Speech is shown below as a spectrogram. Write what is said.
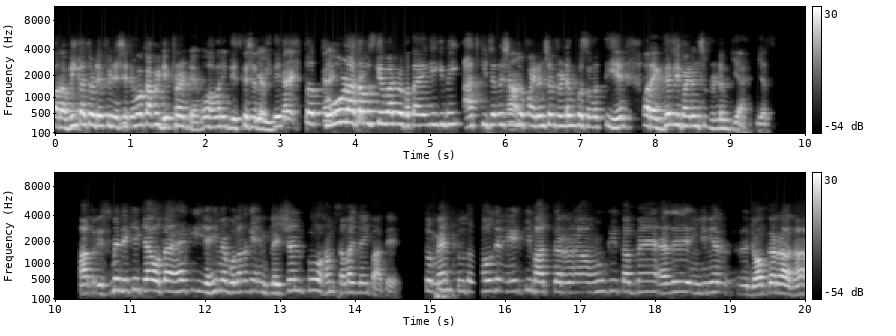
और अभी का जो डेफिनेशन है वो काफ़ी डिफरेंट है वो हमारी डिस्कशन हुई थी। तो थोड़ा सा उसके बारे में बताएँगे कि भाई आज की जनरेशन हाँ। जो फाइनेंशियल फ्रीडम को समझती है और एग्जैक्टली फाइनेंशियल फ्रीडम क्या है। यस हाँ तो इसमें देखिए क्या होता है कि यही मैं बोला था कि इन्फ्लेशन को हम समझ नहीं पाते तो मैं 2008 हम्म। की बात कर रहा हूँ कि तब मैं एज ए इंजीनियर जॉब कर रहा था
